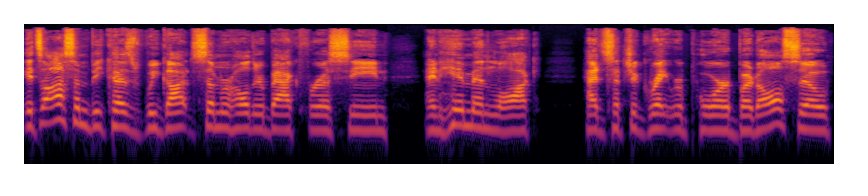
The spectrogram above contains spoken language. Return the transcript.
It's awesome because we got Somerhalder back for a scene, and him and Locke had such a great rapport, but also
